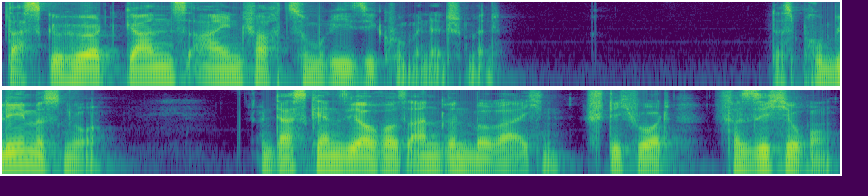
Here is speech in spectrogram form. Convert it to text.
Das gehört ganz einfach zum Risikomanagement. Das Problem ist nur, und das kennen Sie auch aus anderen Bereichen, Stichwort Versicherung.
